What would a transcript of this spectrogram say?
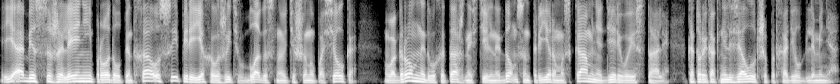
я без сожалений продал пентхаус и переехал жить в благостную тишину поселка, в огромный двухэтажный стильный дом с интерьером из камня, дерева и стали, который как нельзя лучше подходил для меня.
